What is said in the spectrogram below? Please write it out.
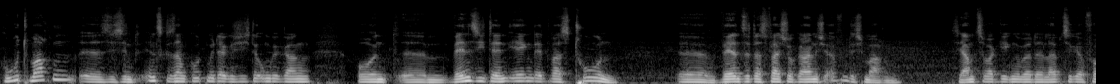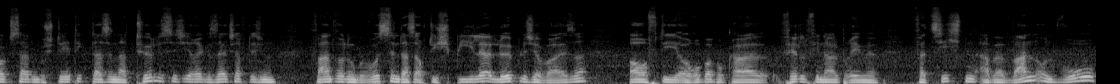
gut machen. Sie sind insgesamt gut mit der Geschichte umgegangen. Und ähm, wenn sie denn irgendetwas tun, äh, werden sie das vielleicht auch gar nicht öffentlich machen Sie haben zwar gegenüber der Leipziger Volkszeitung bestätigt, dass sie natürlich sich ihrer gesellschaftlichen Verantwortung bewusst sind, dass auch die Spieler löblicherweise auf die Europapokal-Viertelfinalprämie verzichten. Aber wann und wo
